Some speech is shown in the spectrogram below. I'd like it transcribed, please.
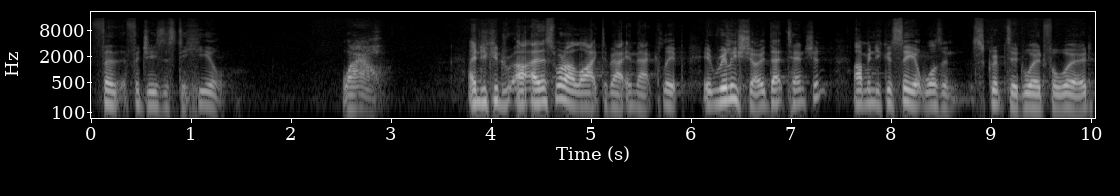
for, for Jesus to heal. Wow. And you could, uh, that's what I liked about in that clip. It really showed that tension. I mean, you could see it wasn't scripted word for word,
